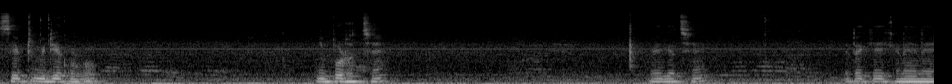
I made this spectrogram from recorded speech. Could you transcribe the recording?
সেভ টু মিডিয়া করব। ইম্পোর্ট হচ্ছে। হয়ে গেছে। এটাকে এখানে এনে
